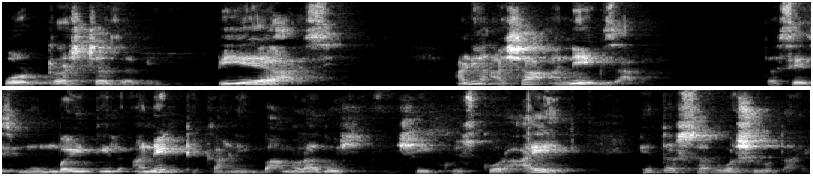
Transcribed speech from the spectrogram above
पोर्ट ट्रस्टच्या जमिनी बी ए आर सी आणि अशा अनेक जागा. तसेच मुंबईतील अनेक ठिकाणी बांगलादेशी घुसखोर आहेत हे तर सर्वश्रुत आहे.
